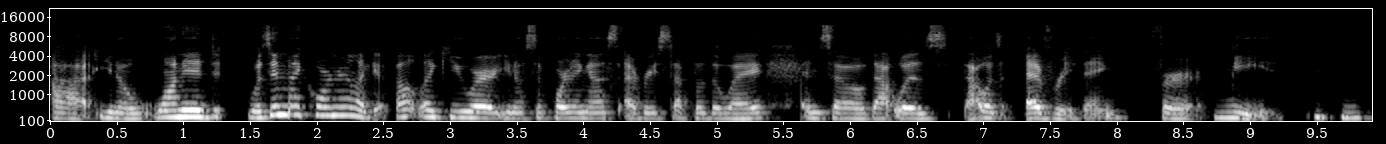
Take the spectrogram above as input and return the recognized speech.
uh you know wanted was in my corner like it felt like you were you know supporting us every step of the way and so that was that was everything for me Mhm.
